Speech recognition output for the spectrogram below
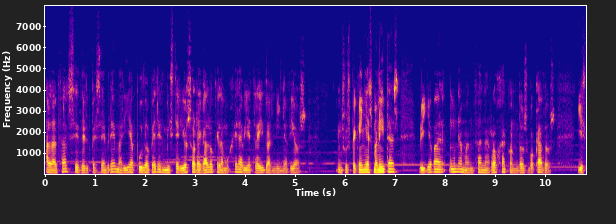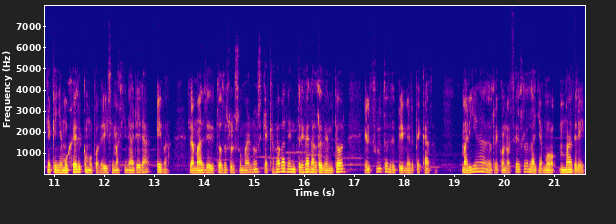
Al alzarse del pesebre, María pudo ver el misterioso regalo que la mujer había traído al niño Dios. En sus pequeñas manitas brillaba una manzana roja con dos bocados, y es que aquella mujer, como podréis imaginar, era Eva, la madre de todos los humanos, que acababa de entregar al Redentor el fruto del primer pecado. María, al reconocerla, la llamó madre,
